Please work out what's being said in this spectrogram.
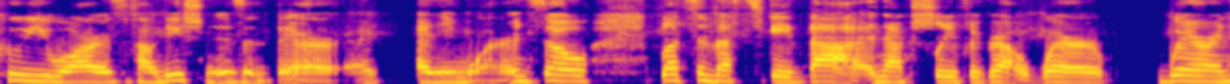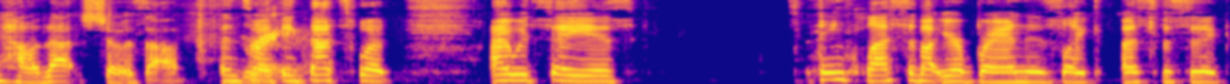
who you are as a foundation isn't there anymore. And so let's investigate that and actually figure out where where and how that shows up. And so right. I think that's what I would say is think less about your brand as like a specific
